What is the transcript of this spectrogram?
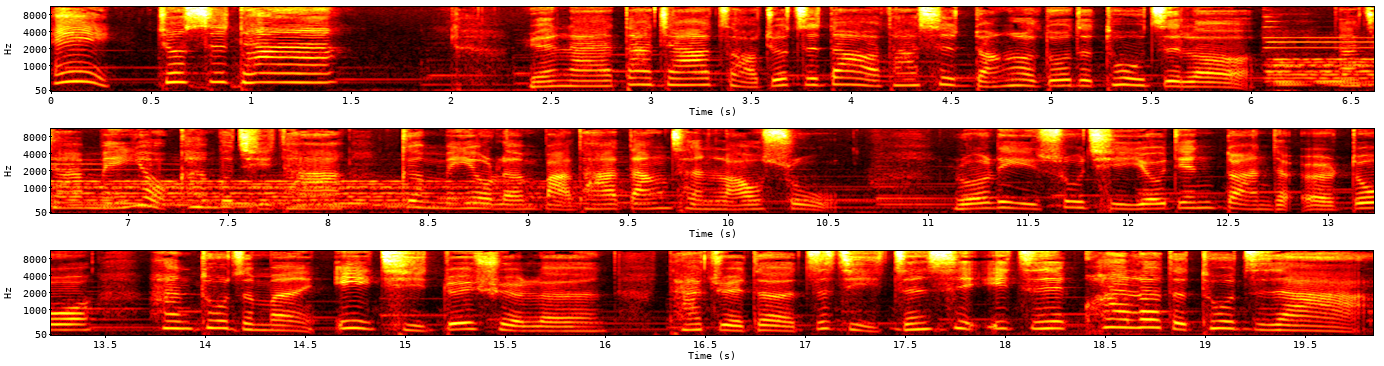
嘿，就是它！”原来大家早就知道它是短耳朵的兔子了，大家没有看不起它，更没有人把它当成老鼠。罗里竖起有点短的耳朵，和兔子们一起堆雪人。他觉得自己真是一只快乐的兔子啊！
